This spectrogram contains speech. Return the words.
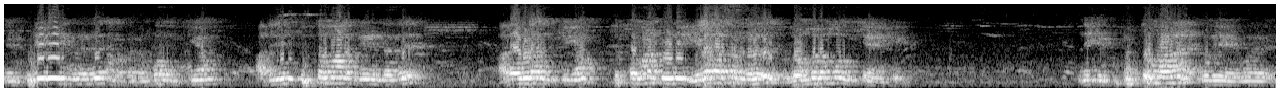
இந்த குடிநீர்ங்கிறது நமக்கு ரொம்ப முக்கியம். அதுலயும் சுத்தமான குடிநீர்ன்றது அதை விட முக்கியம் சுத்தமான குடிநீர் இலவசங்கிறது ரொம்ப ரொம்ப முக்கியம் எனக்கு. இன்னைக்கு சுத்தமான ஒரு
